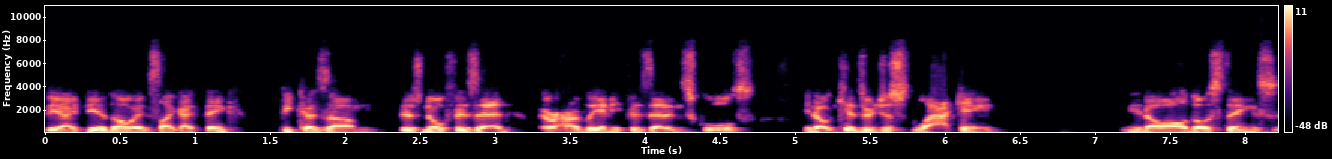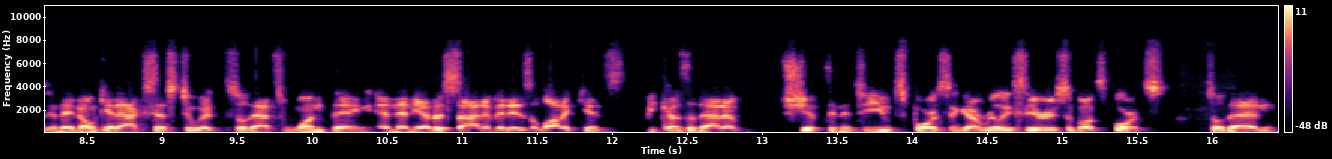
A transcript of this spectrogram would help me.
the idea though is like I think because um there's no phys ed or hardly any phys ed in schools, you know, kids are just lacking, you know, all those things and they don't get access to it. So that's one thing. And then the other side of it is a lot of kids because of that have shifted into youth sports and got really serious about sports. So then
